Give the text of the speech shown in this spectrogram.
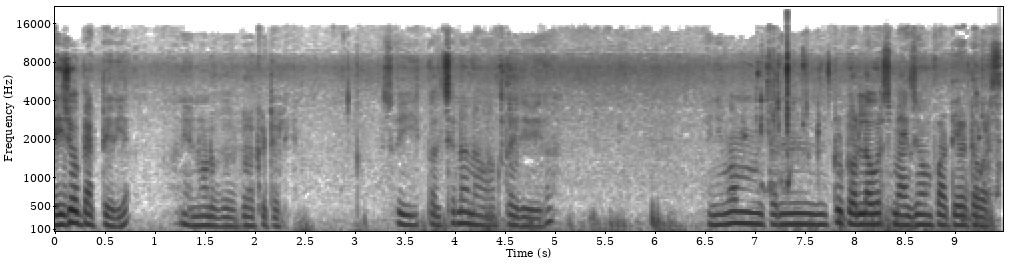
ರೈಜೋ ಬ್ಯಾಕ್ಟೀರಿಯಾ ನೀವು ನೋಡ್ಬೋದು ಬ್ರಾಕೆಟಲ್ಲಿ ಸೊ ಈ ಕಲ್ಚರ್ನ ನಾವು ಹಾಕ್ತಾಯಿದ್ದೀವಿ ಈಗ. Minimum ten to twelve hours maximum forty eight hours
